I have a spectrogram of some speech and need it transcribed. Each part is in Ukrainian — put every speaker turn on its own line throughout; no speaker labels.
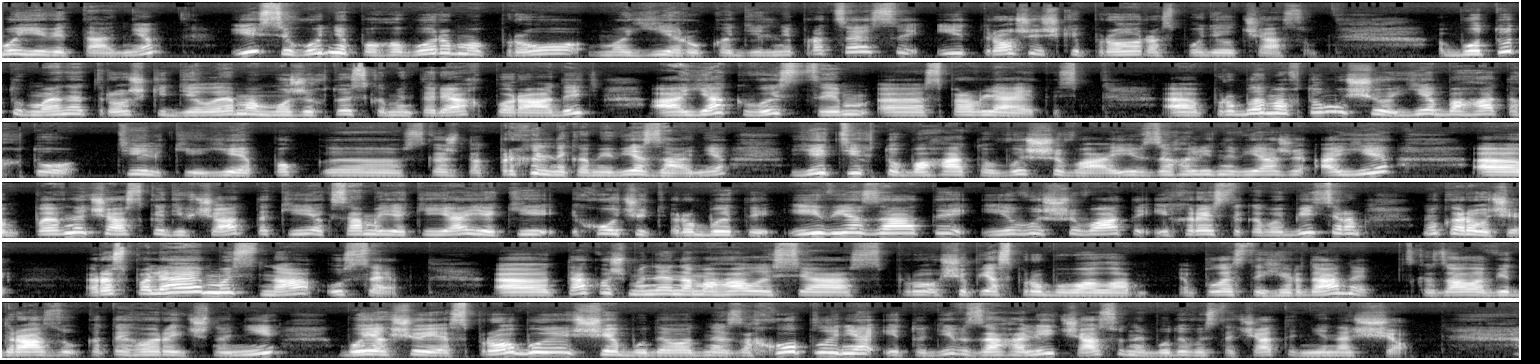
Мої вітання. І сьогодні поговоримо про мої рукодільні процеси і трошечки про розподіл часу. Бо тут у мене трошки ділема, може хтось в коментарях порадить, а як ви з цим е, справляєтесь. Е, Проблема в тому, що є багато хто тільки є, е, скажімо так, прихильниками в'язання, є ті, хто багато вишиває і взагалі не в'яже, а є е, певна частка дівчат, такі як саме як і я, які хочуть робити і в'язати, і вишивати, і хрестиком, і бісером. Ну, коротше, розпаляємось на усе. Е, Також мене намагалися, щоб я спробувала плести гірдани. Сказала відразу категорично ні. Бо якщо я спробую, ще буде одне захоплення, і тоді взагалі часу не буде вистачати ні на що.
